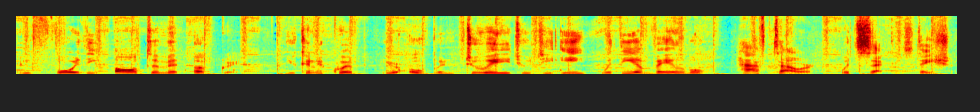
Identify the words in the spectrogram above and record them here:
And for the ultimate upgrade, you can equip your Open 282TE with the available half tower with second station.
